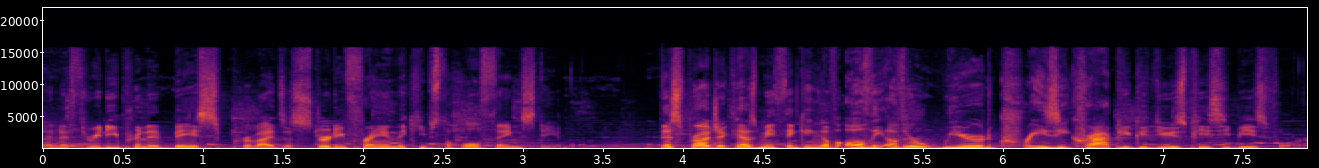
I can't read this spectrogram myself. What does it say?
And a 3D printed base provides a sturdy frame that keeps the whole thing stable. This project has me thinking of all the other weird, crazy crap you could use PCBs for.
